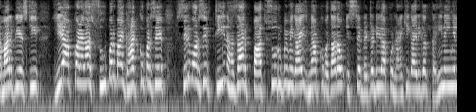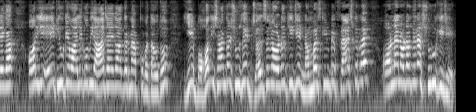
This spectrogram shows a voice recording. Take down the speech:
एमआरपीएस की। ये आपको आएगा सुपर बाइक घाटकोपर से सिर्फ़ और सिर्फ़ तीन हज़ार पाँच सौ रुपए में गाइज़ मैं आपको बता रहा हूँ, इससे बेटर डील आपको नाइकी कायरी का कहीं नहीं मिलेगा। और ये एट यू के वाले को भी आ जाएगा अगर मैं आपको बताऊँ तो। ये बहुत ही शानदार शूज़ है, जल्द से जल्द ऑर्डर कीजिए नंबर स्क्रीन पे फ्लैश कर रहा है ऑनलाइन ऑर्डर देना शुरू कीजिए।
